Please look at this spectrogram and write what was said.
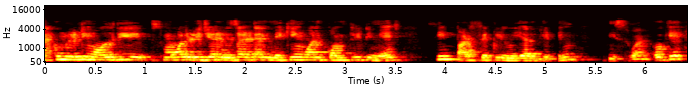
accumulating all the small region result and making one complete image. See perfectly we are getting this one okay?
